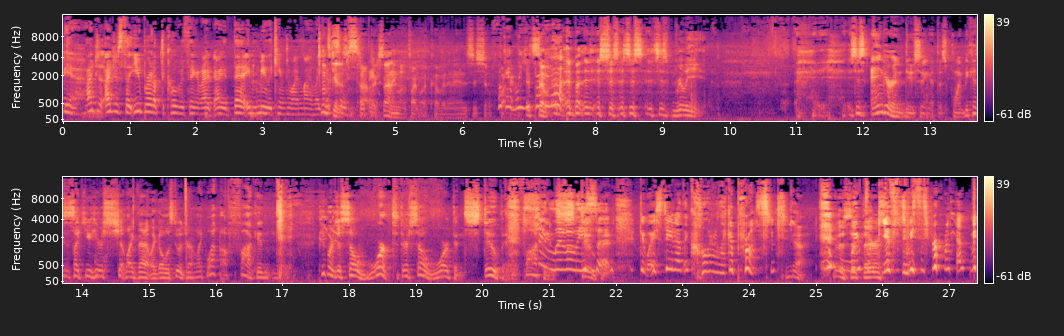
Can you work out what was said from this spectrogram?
Yeah, I just, I just thought you brought up the COVID thing, and I, I that immediately came to my mind. Like, let's get so into some stupid. topics. I don't even want to talk about COVID. Mean, it's just so Okay, fucking. well, you it's brought so, it up. But it's just, it's just, it's just really. It's just anger inducing at this point because it's like you hear shit like that, like, oh, let's do a drive. Like, what the fuck? And people are just so warped. They're so warped and stupid. Fucking She literally stupid. said, "Do I stand at the corner like a prostitute? Yeah. You just sit Wait there, for gifts to be thrown at me."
